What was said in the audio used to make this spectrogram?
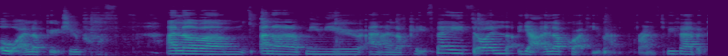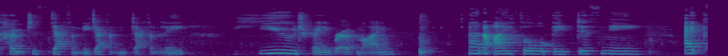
Oh, I love Gucci. I love um, and I love Miu Miu, and I love Kate Spade. So I, lo- yeah, I love quite a few brands to be fair, but Coach is definitely, definitely, definitely a huge favourite of mine. And I thought the Disney X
